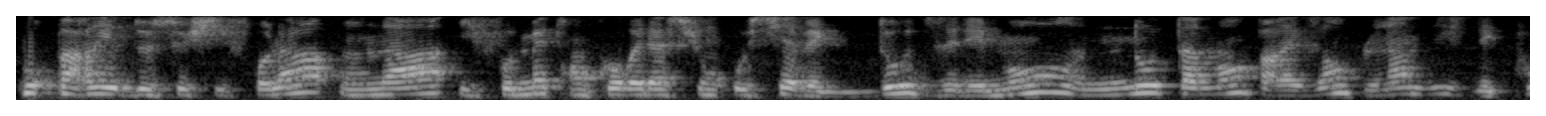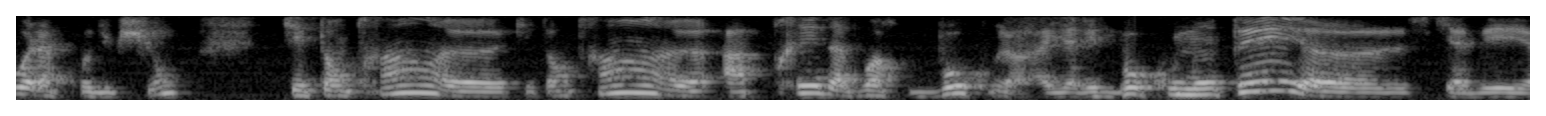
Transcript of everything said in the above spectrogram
pour parler de ce chiffre-là, on a, il faut le mettre en corrélation aussi avec d'autres éléments, notamment par exemple l'indice des coûts à la production, qui est en train, euh, qui est en train euh, après d'avoir beaucoup, alors, il avait beaucoup monté, euh, ce qui avait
